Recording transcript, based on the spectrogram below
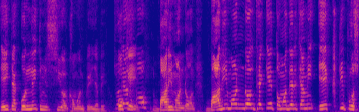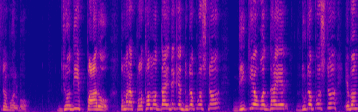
এইটা করলেই তুমি সিওর কমন পেয়ে যাবে। ওকে বাড়িমণ্ডল। বাড়িমণ্ডল থেকে তোমাদেরকে আমি একটি প্রশ্ন বলব। যদি পারো, তোমরা প্রথম অধ্যায় থেকে দুটো প্রশ্ন, দ্বিতীয় অধ্যায়ের দুটো প্রশ্ন এবং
